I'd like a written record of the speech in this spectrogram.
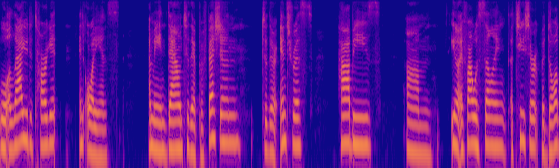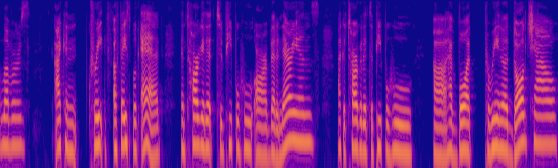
will allow you to target an audience, I mean, down to their profession, to their interests, hobbies, um, you know, if I was selling a t-shirt for dog lovers, I can create a Facebook ad and target it to people who are veterinarians. I could target it to people who uh, have bought Purina dog chow,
